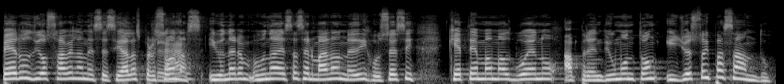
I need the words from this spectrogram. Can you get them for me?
Pero Dios sabe la necesidad de las personas. Y una, una de esas hermanas me dijo, Ceci, qué tema más bueno, aprendí un montón. Y yo estoy pasando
